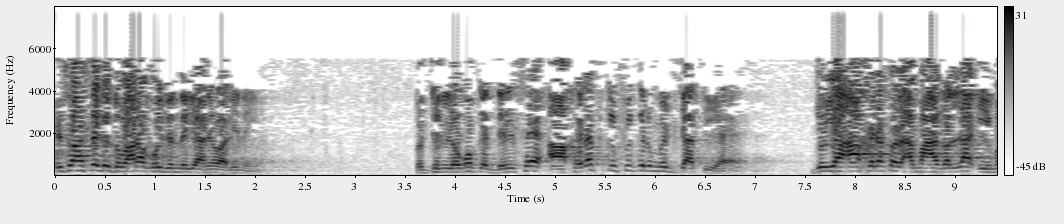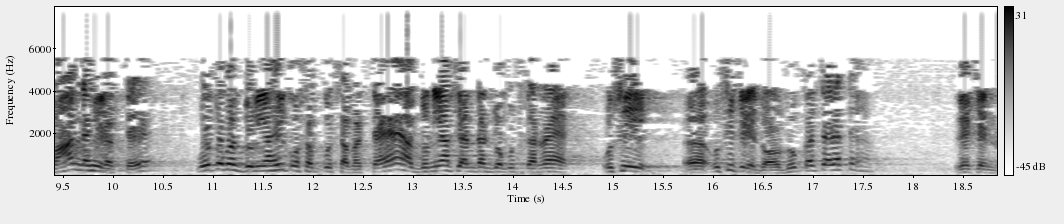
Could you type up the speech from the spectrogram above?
اس واسطے کہ دوبارہ کوئی زندگی آنے والی نہیں ہے۔ تو جن لوگوں کے دل سے آخرت کی فکر مٹ جاتی ہے، جو یا آخرت اور اللہ ایمان نہیں رکھتے، وہ تو بس دنیا ہی کو سب کچھ سمجھتے ہیں، اور دنیا کے اندر جو کچھ کر رہے ہیں، اسی اسی کے لیے دوڑ دھوپ کرتے رہتے ہیں۔ لیکن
